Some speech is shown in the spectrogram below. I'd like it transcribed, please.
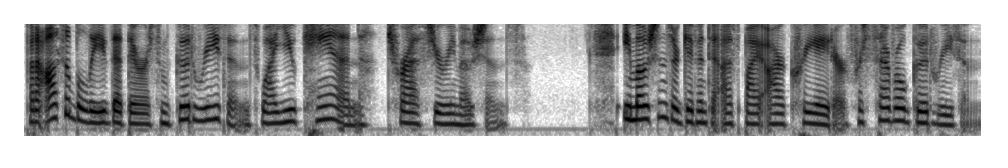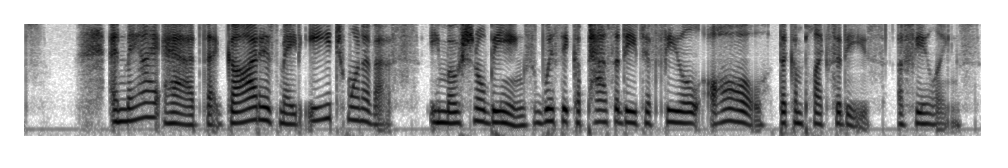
But I also believe that there are some good reasons why you can trust your emotions. Emotions are given to us by our Creator for several good reasons. And may I add that God has made each one of us emotional beings with the capacity to feel all the complexities of feelings.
